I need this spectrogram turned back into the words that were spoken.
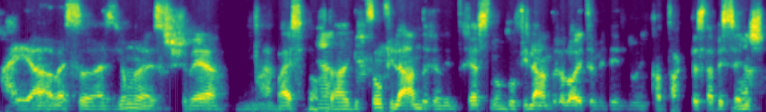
Ah ja, weißt du, als Junge ist es schwer. Weißt du doch, ja. da gibt es so viele andere Interessen und so viele andere Leute, mit denen du in Kontakt bist. Da bist du ja. nicht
